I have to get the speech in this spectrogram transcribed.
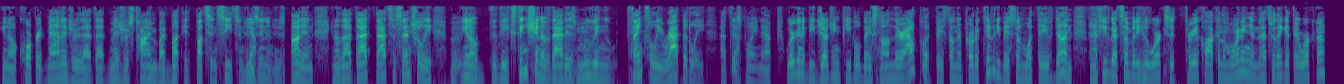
you know, corporate manager that that measures time by butt, butts in seats and who's yeah. in and who's not in. You know that that that's essentially, you know, the extinction of that is moving thankfully rapidly at this yeah. point now. We're going to be judging people based on their output, based on their productivity, based on what they've done. And if you've got somebody who works at three o'clock in the morning and that's when they get their work done,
